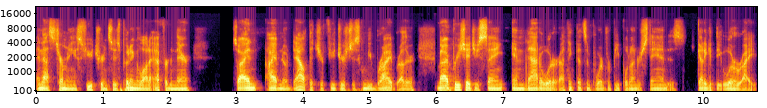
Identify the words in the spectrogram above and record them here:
and that's determining his future. And so he's putting a lot of effort in there. So I I have no doubt that your future is just gonna be bright, brother. But I appreciate you saying in that order. I think that's important for people to understand is got to get the order right.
